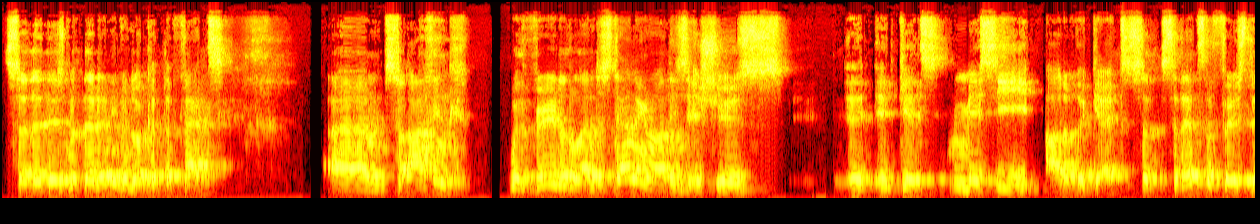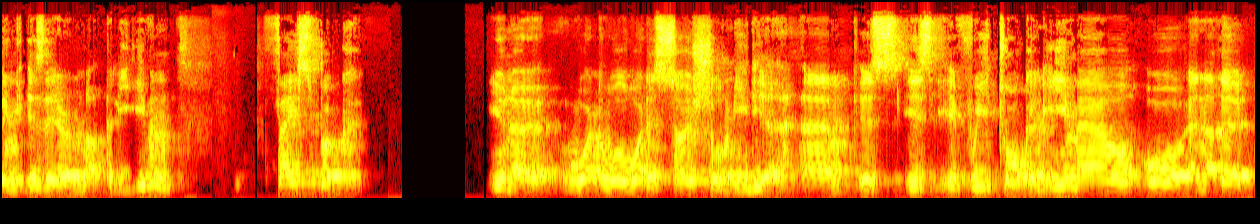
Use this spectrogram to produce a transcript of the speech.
so that there's, they don't even look at the facts. Um, so I think with very little understanding around these issues, it, it, gets messy out of the gate. So, so that's the first thing: is there a monopoly? Even Facebook, you know, what well, what is social media? Um, is is if we talk an email or another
